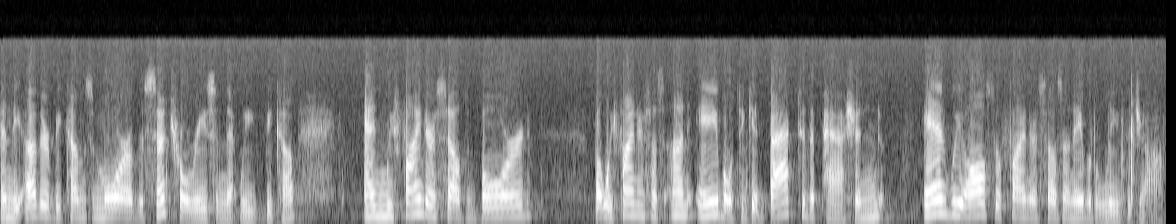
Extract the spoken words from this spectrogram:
and the other becomes more of the central reason that we become, and we find ourselves bored, but we find ourselves unable to get back to the passion, and we also find ourselves unable to leave the job.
